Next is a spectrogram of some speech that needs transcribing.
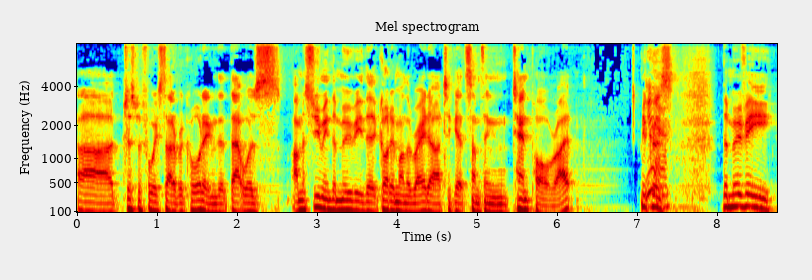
uh, just before we started recording that that was, I'm assuming, the movie that got him on the radar to get something tentpole, right? Because Yeah. the movie,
